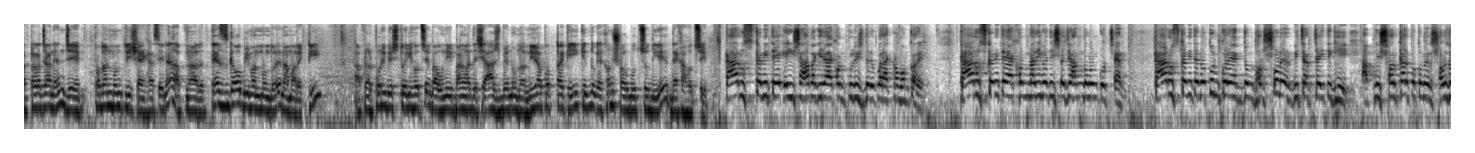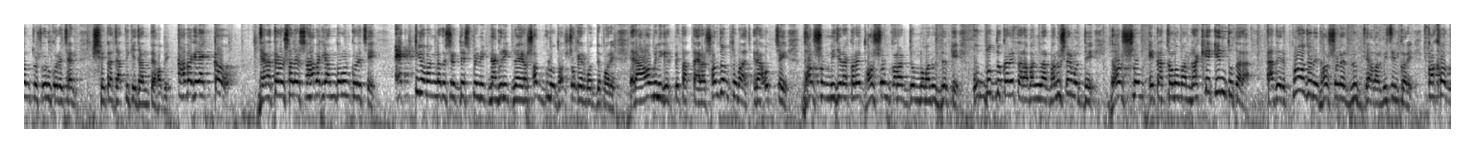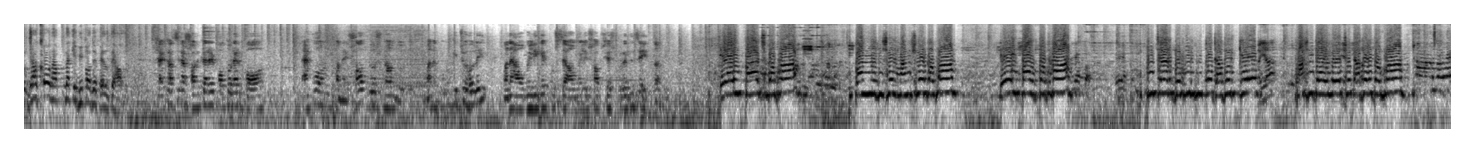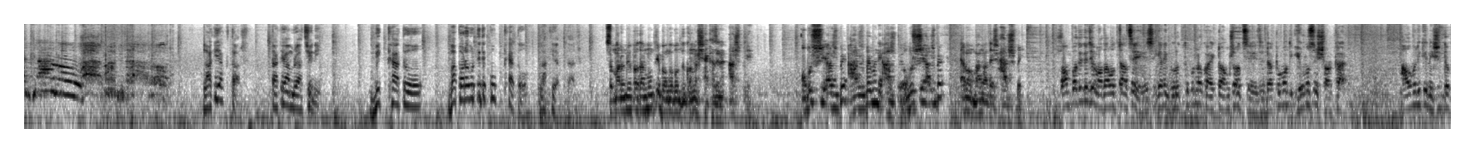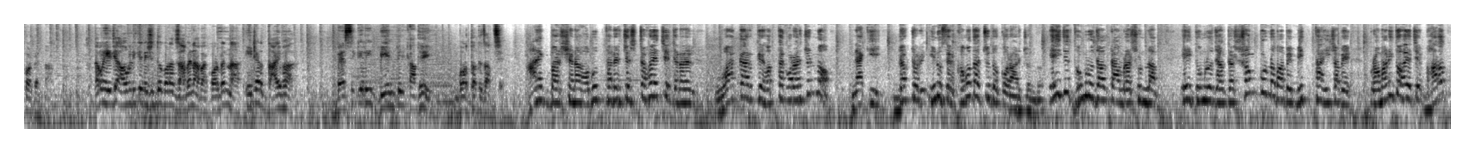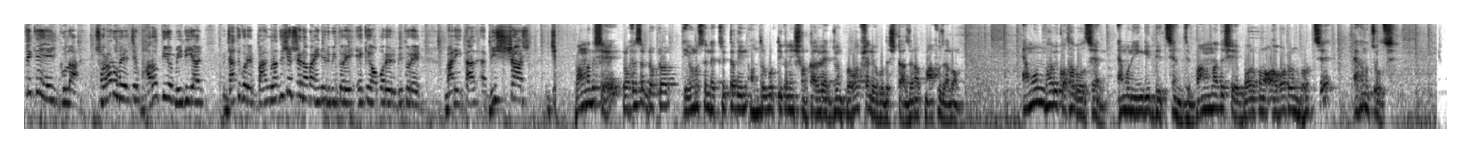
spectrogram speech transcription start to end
আপনারা জানেন যে প্রধানমন্ত্রী শেখ হাসিনা আপনার তেজগাঁও বিমানবন্দরে নামার একটি, আপনার পরিবেশ তৈরি হচ্ছে বা উনি বাংলাদেশে আসবেন, ওনার নিরাপত্তাকেই কিন্তু এখন সর্বোচ্চ দিয়ে দেখা হচ্ছে। কার উস্কানিতে এই শাহবাগীরা এখন পুলিশদের উপর আক্রমণ করে? কার উস্কানিতে এখন নারীবাদী সেজে আন্দোলন করছেন? কার উস্কানিতে নতুন করে একজন ধর্ষণের বিচার চাইতে গিয়ে আপনি সরকার পতনের ষড়যন্ত্র শুরু করেছেন, সেটা জাতিকে জানতে হবে। শাহবাগের একটাও যারা তেরো সালের শাহবাগী আন্দোলন করেছে একটিও বাংলাদেশের দেশপ্রেমিক নাগরিক নয় এরা সবগুলো ধর্ষকের মধ্যে পড়ে। এরা আওয়ামী লীগের পেতাত্তা এরা ষড়যন্ত্রবাজ এরা হচ্ছে ধর্ষণ নিজেরা করে ধর্ষণ করার জন্য মানুষদেরকে উদ্বুদ্ধ করে তারা বাংলার মানুষের মধ্যে ধর্ষণ এটা চলমান রাখে কিন্তু তারা তাদের প্রয়োজনে ধর্ষণের বিরুদ্ধে আবার মিছিল করে কখন যখন আপনাকে বিপদে ফেলতে হবে। শেখ হাসিনা সরকারের পতনের পর এখন মানে সব দোষ নন্দ মানে কোনো কিছু হলেই মানে আওয়ামী লীগে করছে আওয়ামী লীগ সব শেষ করে দিয়েছে ইত্যাদি। এই পাঁচ দফা বাংলাদেশের মানুষের দফা এই পাঁচ দফা। বিচার বহির্ভূত যাদেরকে ফাঁসি দেওয়া হয়েছে তাদের দফা। লাকি আক্তার তাকে আমরা চিনি। বিখ্যাত বা পরবর্তীতে কুখ্যাত লাকি আক্তার। মাননীয় প্রধানমন্ত্রী বঙ্গবন্ধু কন্যা শেখ হাসিনা আসবে। অবশ্যই আসবে আসবে মানে আসবে অবশ্যই আসবে এবং বাংলাদেশ আসবে সম্পাদকের যে মতামতটা আছে সেখানে গুরুত্বপূর্ণ কয়েকটা অংশ হচ্ছে যে ডক্টর মোদী ইউনুসের সরকার আওয়ামী লীগকে নিষিদ্ধ করবেন না। এবং এই যে আওয়ামী লীগকে নিষিদ্ধ করা যাবে না বা করবেন না এটার দায়ভার বেসিক্যালি বিএনপির কাঁধেই বর্তাতে যাচ্ছে। আরেকবার সেনা অভ্যুত্থানের চেষ্টা হয়েছে জেনারেল ওয়াকারকে হত্যা করার জন্য নাকি ডক্টর ইনুসের ক্ষমতাচ্যুত করার জন্য? এই যে ধূম্রজালটা আমরা শুনলাম এই ধূম্রজালটা সম্পূর্ণভাবে মিথ্যা হিসাবে প্রমাণিত হয়েছে। ভারত থেকে এইগুলা ছড়ানো হয়েছে ভারতীয় মিডিয়ায় যাতে করে বাংলাদেশের সেনাবাহিনীর ভিতরে একে অপরের ভিতরে মানে তার বিশ্বাস বাংলাদেশে প্রফেসর ডক্টর ইউনুসের নেতৃত্বাধীন অন্তর্বর্তীকালীন সরকারের একজন প্রভাবশালী উপদেষ্টা জনাব মাহফুজ আলম। এমনভাবে কথা বলছেন এমন ইঙ্গিত দিচ্ছেন যে বাংলাদেশে বড় কোনো অঘটন ঘটছে এখনও চলছে।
